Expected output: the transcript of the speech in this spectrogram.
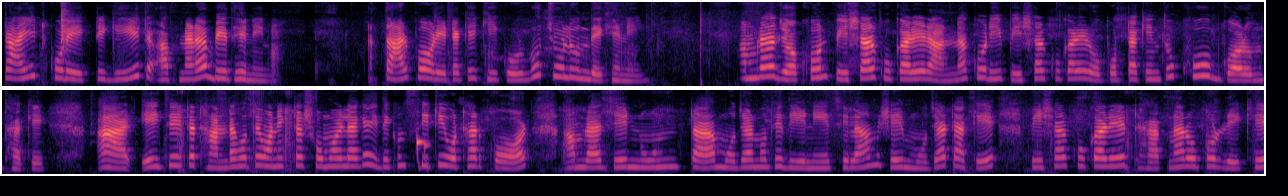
টাইট করে একটি গিট আপনারা বেঁধে নিন। তারপর এটাকে কি করব? চলুন দেখে নিই। আমরা যখন প্রেশার কুকারে রান্না করি প্রেশার কুকারের ওপরটা কিন্তু খুব গরম থাকে। আর এই যে এটা ঠান্ডা হতে অনেকটা সময় লাগে, এই দেখুন সিটি ওঠার পর আমরা যে নুনটা মোজার মধ্যে দিয়ে নিয়েছিলাম, সেই মোজাটাকে প্রেশার কুকারের ঢাকনার ওপর রেখে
